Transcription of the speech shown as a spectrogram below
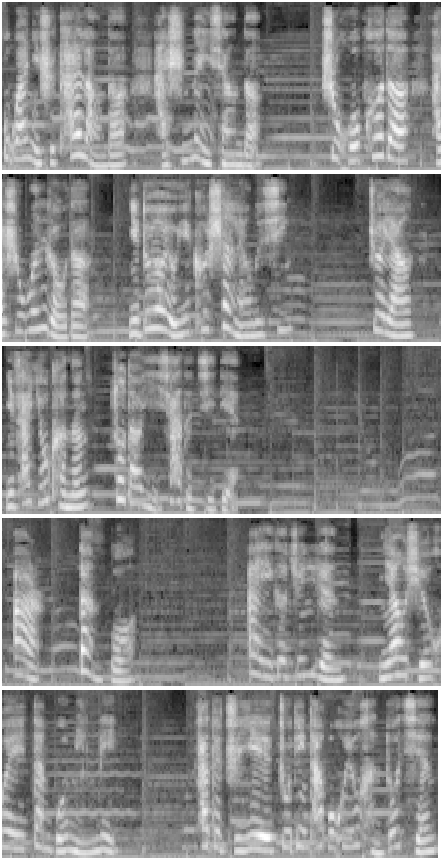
不管你是开朗的还是内向的，是活泼的还是温柔的，你都要有一颗善良的心，这样。你才有可能做到以下的几点：二、淡泊。爱一个军人，你要学会淡泊名利。他的职业注定他不会有很多钱，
